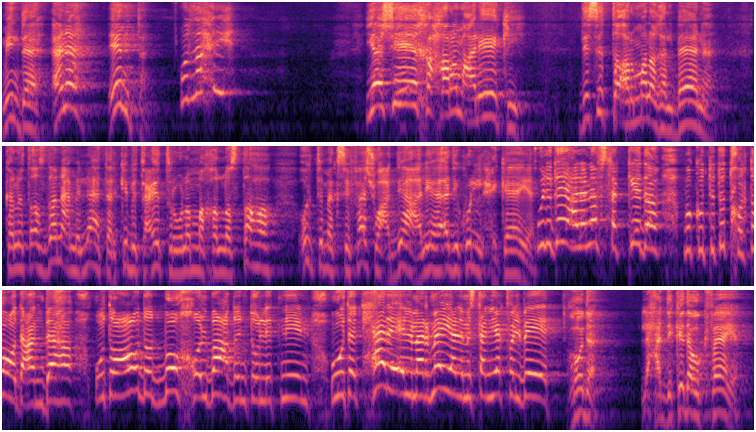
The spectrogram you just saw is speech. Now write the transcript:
مين ده؟ أنا؟ إمتى؟ والله. يا شيخة حرام عليكي. دي ست أرملة غلبانة. كانت قصداني أعمل لها تركيبة عطر ولما خلصتها قلت ما اكسفهاش وأعديها عليها. أدي كل الحكاية. واللي جاي على نفسك كده؟ ما كنت تدخل تقعد عندها وتقعدوا تبخوا لبعض أنتوا الاتنين وتتحرق المرمية اللي مستنياك في البيت. هدى. لحد كده وكفاية.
